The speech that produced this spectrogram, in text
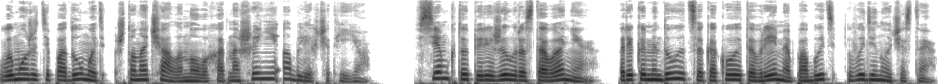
вы можете подумать, что начало новых отношений облегчит ее. Всем, кто пережил расставание, рекомендуется какое-то время побыть в одиночестве.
